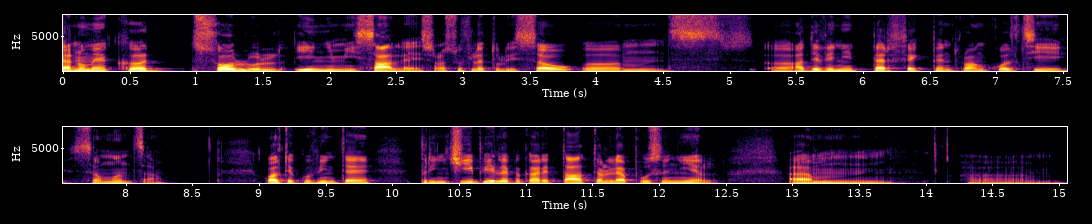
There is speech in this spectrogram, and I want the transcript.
anume că solul inimii sale și al sufletului său um, a devenit perfect pentru a încolți sămânța. Cu alte cuvinte, principiile pe care tatăl le-a pus în el, um, um,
